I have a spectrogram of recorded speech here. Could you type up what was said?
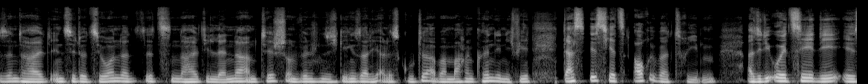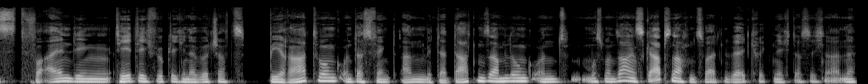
sind halt Institutionen, da sitzen halt die Länder am Tisch und wünschen sich gegenseitig alles Gute, aber machen können die nicht viel. Das ist jetzt auch übertrieben. Also die OECD ist vor allen Dingen tätig wirklich in der Wirtschafts Beratung und das fängt an mit der Datensammlung und muss man sagen, es gab es nach dem Zweiten Weltkrieg nicht, dass sich eine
